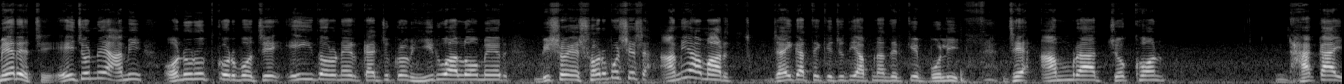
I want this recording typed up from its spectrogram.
মেরেছে। এই জন্যে আমি অনুরোধ করব যে এই ধরনের কার্যক্রম হিরো আলমের বিষয়ে সর্বশেষ আমি আমার জায়গা থেকে যদি আপনাদেরকে বলি যে আমরা যখন ঢাকায়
